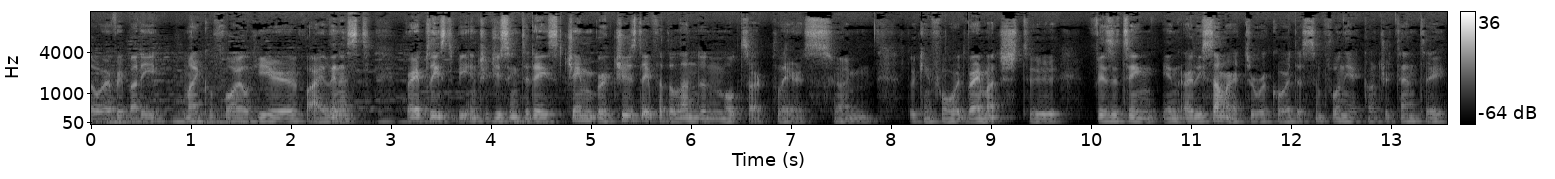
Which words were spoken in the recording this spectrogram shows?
Hello everybody, Michael Foyle here, violinist. Very pleased to be introducing today's Chamber Tuesday for the London Mozart players. I'm looking forward very much to visiting in early summer to record the Sinfonia Concertante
